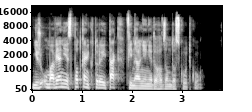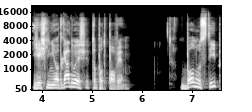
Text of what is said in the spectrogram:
niż umawianie spotkań, które i tak finalnie nie dochodzą do skutku. Jeśli nie odgadłeś, to podpowiem. Bonus tip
